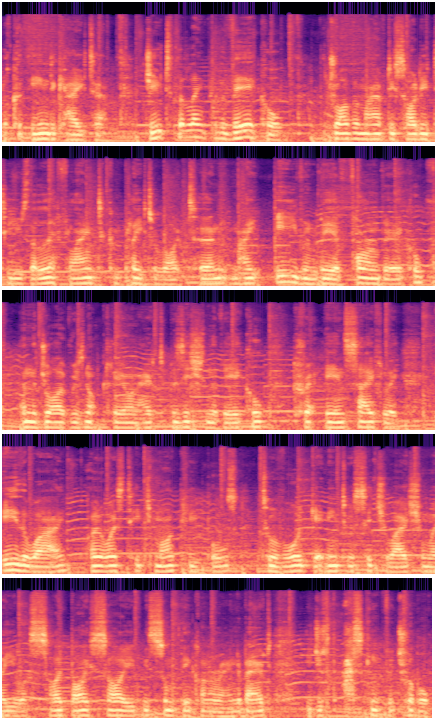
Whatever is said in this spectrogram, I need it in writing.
Look at the indicator. Due to the length of the vehicle, the driver may have decided to use the left lane to complete a right turn. It may even be a foreign vehicle and the driver is not clear on how to position the vehicle correctly and safely. Either way, I always teach my pupils to avoid getting into a situation where you are side by side with something on a roundabout. You're just asking for trouble.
